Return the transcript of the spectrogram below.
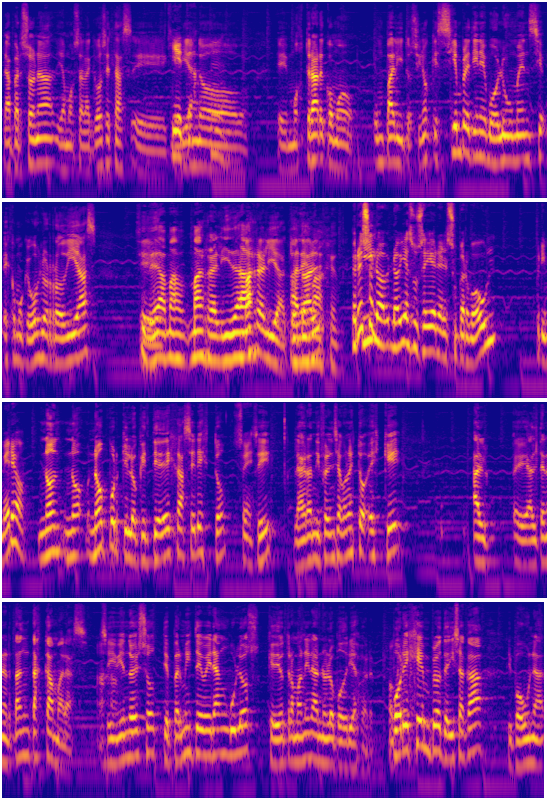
la persona, digamos, a la que vos estás queriendo eh, mostrar como un palito, sino que siempre tiene volumen, es como que vos lo rodeás. Sí, eh, le da más, más realidad, más realidad, a la imagen. Pero eso Y- no, no había sucedido en el Super Bowl primero. No, no, no porque lo que te deja hacer esto, Sí. sí. La gran diferencia con esto es que al, eh, al tener tantas cámaras, viendo eso, te permite ver ángulos que de otra manera no lo podrías ver. Por ejemplo, te dice acá, tipo una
